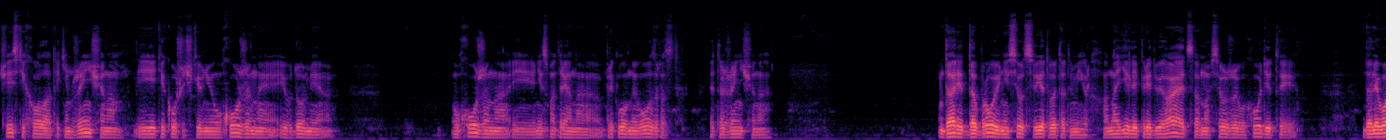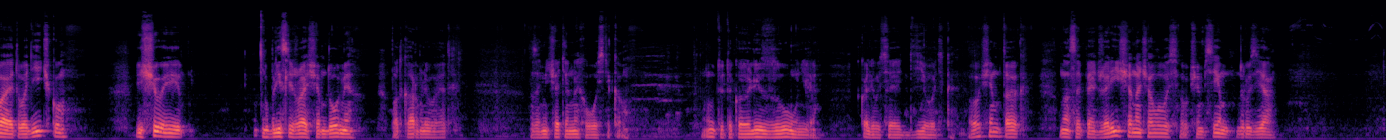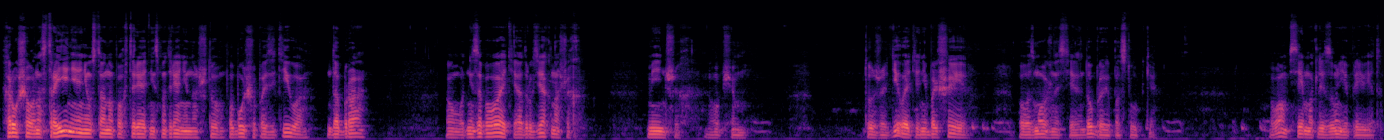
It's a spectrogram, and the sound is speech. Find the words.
Честь и хвала таким женщинам. И эти кошечки у нее ухоженные, и в доме ухожено. И несмотря на преклонный возраст, эта женщина дарит добро и несет свет в этот мир. Она еле передвигается, но все же выходит и доливает водичку. Еще и в близлежащем доме подкармливает замечательных хвостиков. Ну ты такая лизунья, колесая девочка. В общем так, у нас опять жарища началось. В общем, всем, друзья, хорошего настроения, не устану повторять, несмотря ни на что. Побольше позитива, добра. Вот. Не забывайте о друзьях наших меньших. В общем, тоже делайте небольшие, по возможности, добрые поступки. Вам всем от Лизуньи привет.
